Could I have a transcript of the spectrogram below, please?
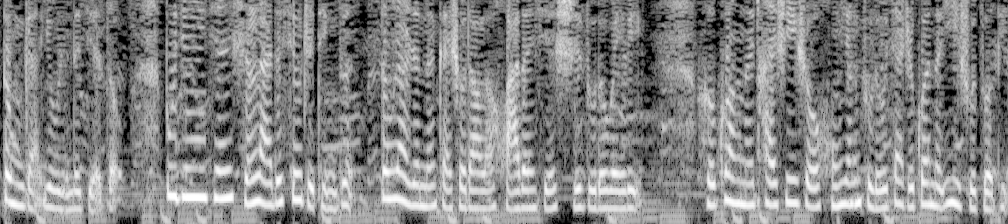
动感诱人的节奏，不经意间神来的休止停顿，都让人们感受到了滑板鞋十足的威力。何况呢，还是一首弘扬主流价值观的艺术作品。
